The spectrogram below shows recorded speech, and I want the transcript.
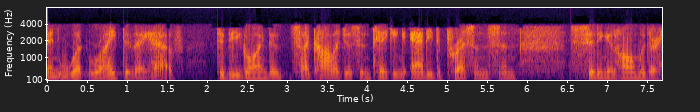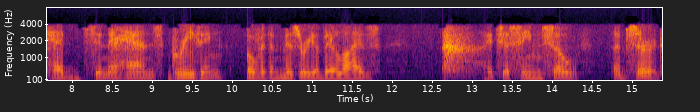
And what right do they have to be going to psychologists and taking antidepressants and sitting at home with their heads in their hands, grieving over the misery of their lives? it just seems so absurd.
